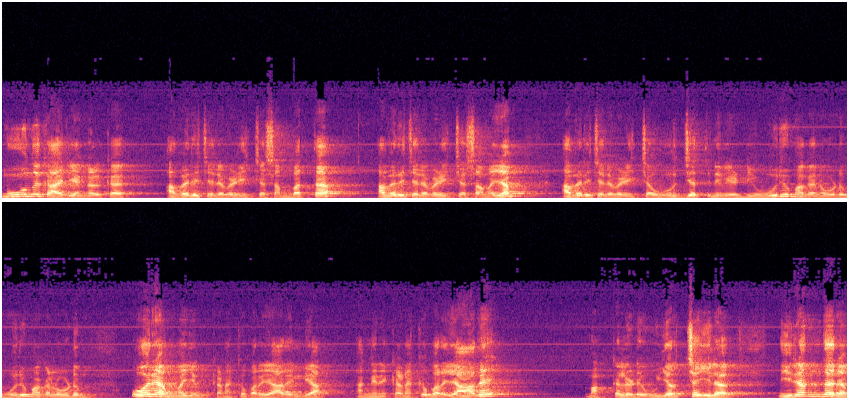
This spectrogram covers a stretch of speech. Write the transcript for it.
മൂന്ന് കാര്യങ്ങൾക്ക് അവർ ചെലവഴിച്ച സമ്പത്ത് അവർ ചെലവഴിച്ച സമയം അവർ ചെലവഴിച്ച ഊർജത്തിന് വേണ്ടി ഒരു മകനോടും ഒരു മകളോടും ഒരമ്മയും കണക്ക് പറയാറില്ല. അങ്ങനെ കണക്ക് പറയാതെ മക്കളുടെ ഉയർച്ചയിൽ നിരന്തരം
